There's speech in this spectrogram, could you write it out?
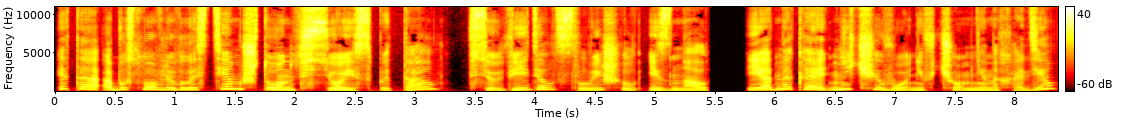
это обусловливалось тем, что он все испытал, все видел, слышал и знал, и, однако, ничего ни в чем не находил,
